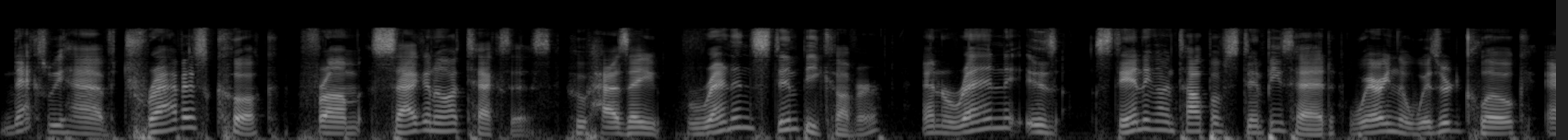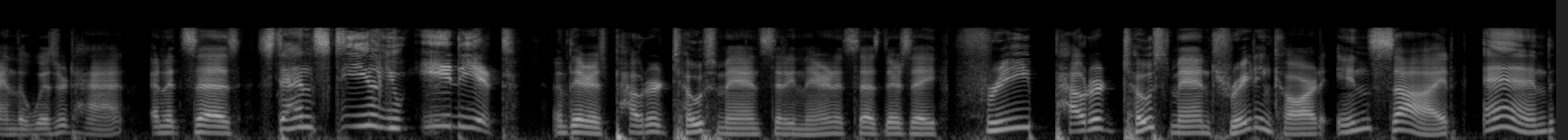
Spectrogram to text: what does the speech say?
Next, we have Travis Cook from Saginaw, Texas, who has a Ren and Stimpy cover. And Ren is standing on top of Stimpy's head, wearing the wizard cloak and the wizard hat. And it says, Stand still, you idiot! And there is Powdered Toast Man sitting there, and it says there's a free Powdered Toast Man trading card inside and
